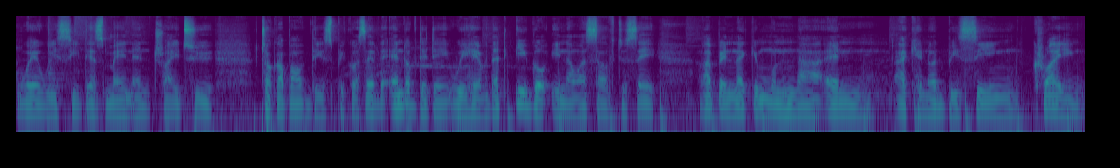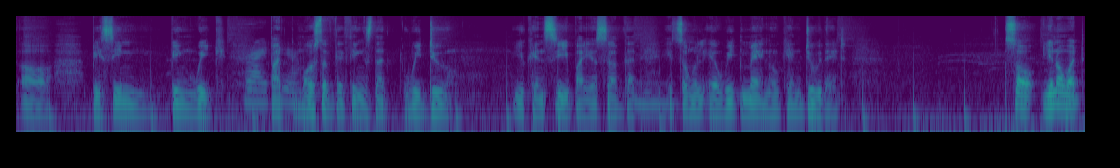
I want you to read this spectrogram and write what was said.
where we sit as men and try to talk about this because at the end of the day we have that ego in ourselves to say "Gape nna ke monna and I cannot be seen crying or be seen being weak. Right, but yeah. most of the things that we do you can see by yourself that mm. it's only a weak man who can do that. So you know what?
